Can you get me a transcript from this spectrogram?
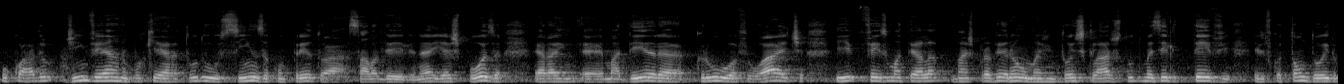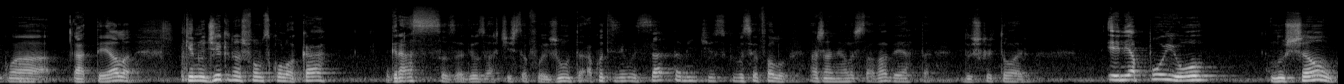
o quadro de inverno, porque era tudo cinza com preto a sala dele, né? E a esposa era em é, madeira crua, off-white, e fez uma tela mais para verão, mais em tons claros, tudo, mas ele teve, ele ficou tão doido com a, a tela, que no dia que nós fomos colocar, graças a Deus a artista foi junto, aconteceu exatamente isso que você falou. A janela estava aberta do escritório. Ele apoiou no chão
